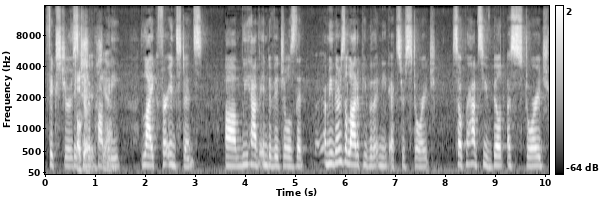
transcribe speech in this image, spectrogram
fixtures Okay. to the Fixtures, yeah. property. Like, for instance, um, we have individuals that. I mean, there's a lot of people that need extra storage. So perhaps you've built a storage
